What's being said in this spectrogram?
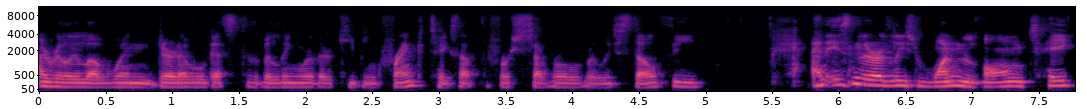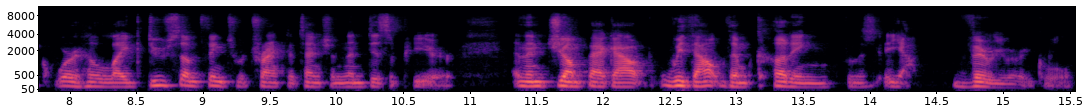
I really love when Daredevil gets to the building where they're keeping Frank, takes out the first several really stealthy and isn't there at least one long take where he'll like do something to attract attention, then disappear, and then jump back out without them cutting for this? Yeah, very very cool.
